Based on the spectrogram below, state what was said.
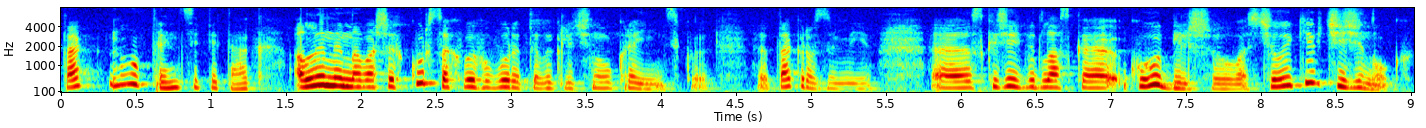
Так? Ну, в принципі, так. Але не на ваших курсах ви говорите виключно українською. Я так розумію. Е, Скажіть, будь ласка, кого більше у вас? Чоловіків чи жінок?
